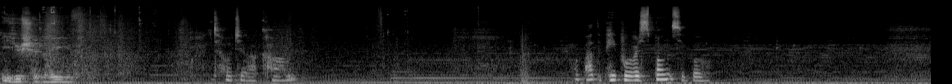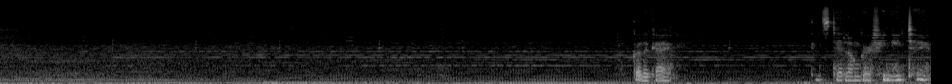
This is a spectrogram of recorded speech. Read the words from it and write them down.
You should leave. I told you I can't. What about the people responsible? I've got to go. You can stay longer if you need to.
